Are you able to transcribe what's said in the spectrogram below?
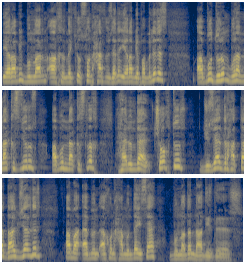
İrabi bunların ahirindeki o son harf üzerine İrab yapabiliriz. Bu durum buna nakıs diyoruz. Bu nakıslık henünde çoktur, güzeldir hatta daha güzeldir. Ama Ebun Ahun Hamun'da ise bunlardan nadirdir.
